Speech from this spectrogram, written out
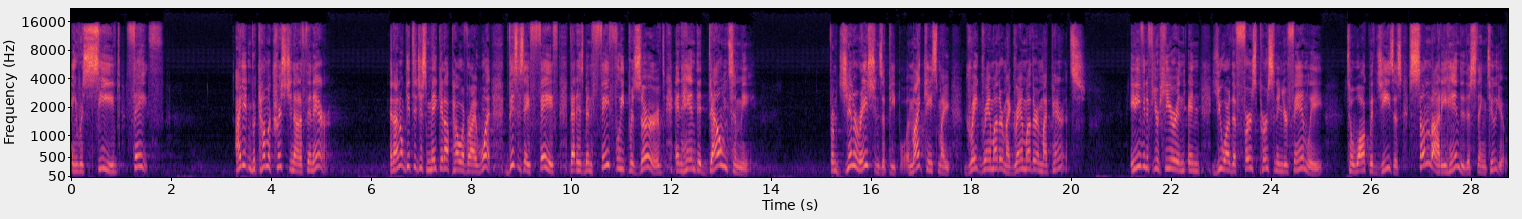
a received faith. I didn't become a Christian out of thin air. And I don't get to just make it up however I want. This is a faith that has been faithfully preserved and handed down to me from generations of people. In my case, my great grandmother, my grandmother, and my parents. And even if you're here and, and you are the first person in your family to walk with Jesus, somebody handed this thing to you.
